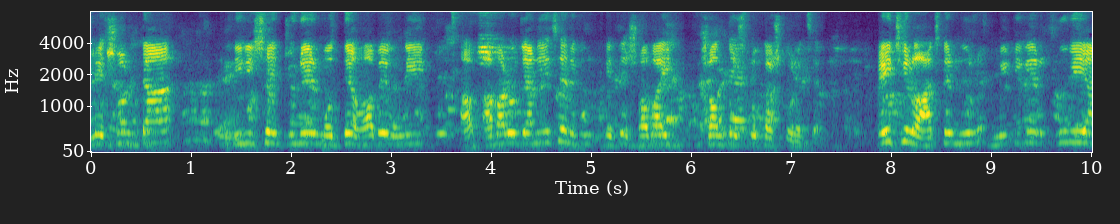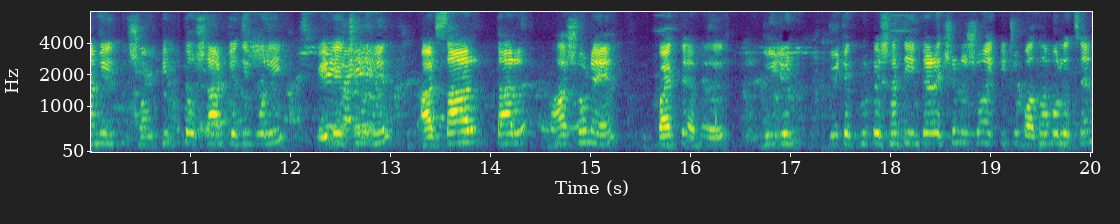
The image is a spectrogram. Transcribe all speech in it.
ইলেকশনটা তিরিশে জুনের মধ্যে হবে উনি আবারও জানিয়েছেন এবং এতে সবাই সন্তোষ প্রকাশ করেছেন। এই ছিল আজকের মূল মিটিং এর খুবই আমি সংক্ষিপ্ত সার যদি বলি, এটাই ছিল আর স্যার, তার ভাষণে কয়েকটা, দুইজন, দুইটা গ্রুপের সাথে ইন্টারাকশনের সময় কিছু কথা বলেছেন।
